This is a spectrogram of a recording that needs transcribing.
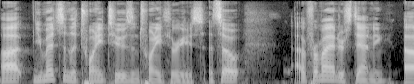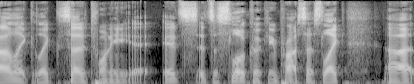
Uh, you mentioned the 22s and 23s, and so uh, from my understanding, uh, like like set of 20, it's it's a slow cooking process. Like uh,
